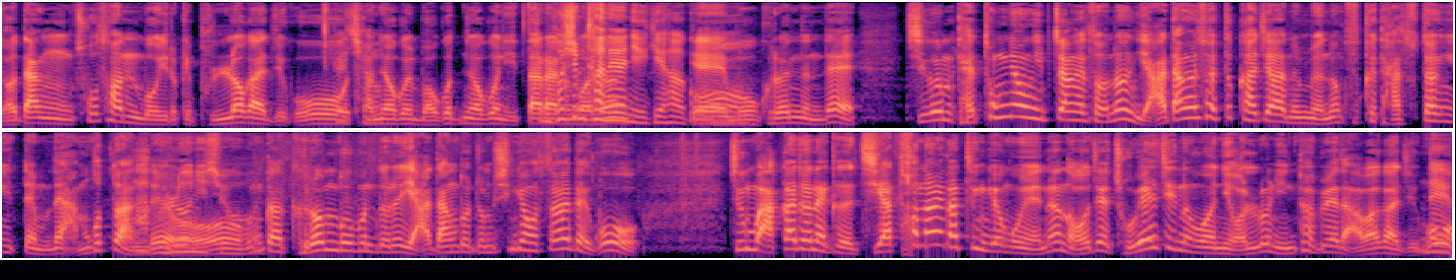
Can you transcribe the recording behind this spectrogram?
여당 초선 뭐 이렇게 불러가지고 그렇죠. 저녁을 먹은 적은 있다라는 허심탄회한 얘기하고. 예, 뭐 그랬는데 지금 대통령 입장에서는 야당을 설득하지 않으면 국회 다수당이기 때문에 아무것도 안 아, 돼요. 물론이죠. 그러니까 그런 부분들을 야당도 좀 신경 써야 되고 지금 뭐 아까 전에 그 지하 터널 같은 경우에는 어제 조혜진 의원이 언론 인터뷰에 나와가지고 네.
